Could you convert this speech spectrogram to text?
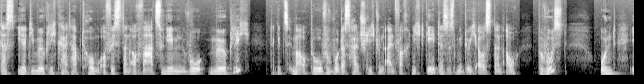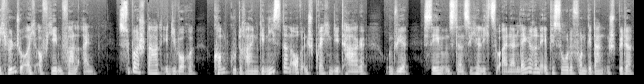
dass ihr die Möglichkeit habt, Homeoffice dann auch wahrzunehmen, wo möglich. Da gibt's immer auch Berufe, wo das halt schlicht und einfach nicht geht. Das ist mir durchaus dann auch bewusst. Und ich wünsche euch auf jeden Fall ein super Start in die Woche. Kommt gut rein, genießt dann auch entsprechend die Tage und wir sehen uns dann sicherlich zu einer längeren Episode von Gedankenspitter,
